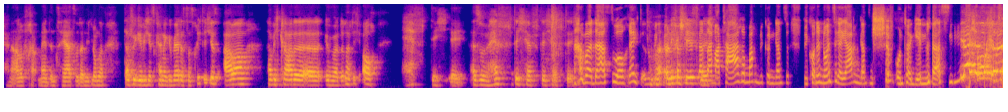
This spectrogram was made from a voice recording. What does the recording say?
keine Ahnung, Fragment ins Herz oder in die Lunge. Dafür gebe ich jetzt keine Gewähr, dass das richtig ist, aber habe ich gerade äh, gehört. Da dachte ich auch, heftig heftig, ey. Also heftig, heftig, heftig. Aber da hast du auch recht. Also wir Und ich verstehe es ganze nicht. Avatare machen, wir können ganze, wir können in den 90er Jahren ein ganzes Schiff untergehen lassen. Ja, ich habe auch gerade an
